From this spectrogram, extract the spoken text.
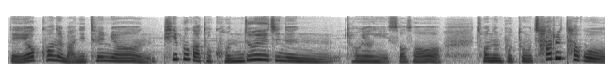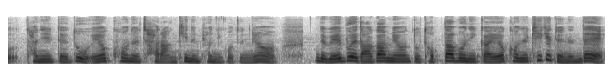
근데 에어컨을 많이 틀면 피부가 더 건조해지는 경향이 있어서 저는 보통 차를 타고 다닐 때도 에어컨을 잘 안 키는 편이거든요. 근데 외부에 나가면 또 덥다 보니까 에어컨을 키게 되는데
